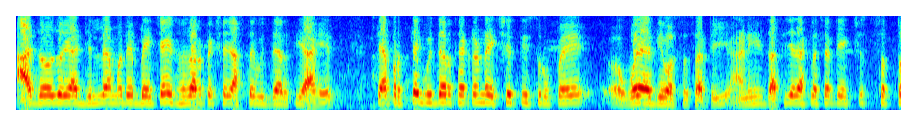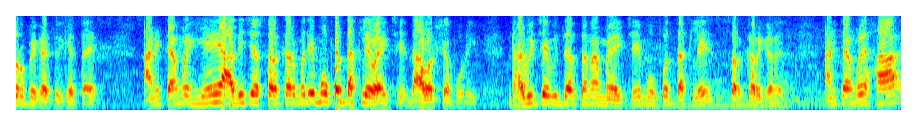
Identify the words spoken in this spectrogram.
आज जवळजवळ या जिल्ह्यामध्ये बेचाळीस हजारपेक्षा जास्त विद्यार्थी आहेत. त्या प्रत्येक विद्यार्थ्याकडनं एकशे तीस रुपये वय अधिवासासाठी आणि जातीच्या दाखल्यासाठी एकशे सत्तर रुपये काहीतरी घेत आहेत. आणि त्यामुळे हे आधीच्या सरकारमध्ये मोफत दाखले व्हायचे दहा वर्षापूर्वी. दहावीच्या विद्यार्थ्यांना मिळायचे मोफत दाखले सरकार करायचे. आणि त्यामुळे हा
